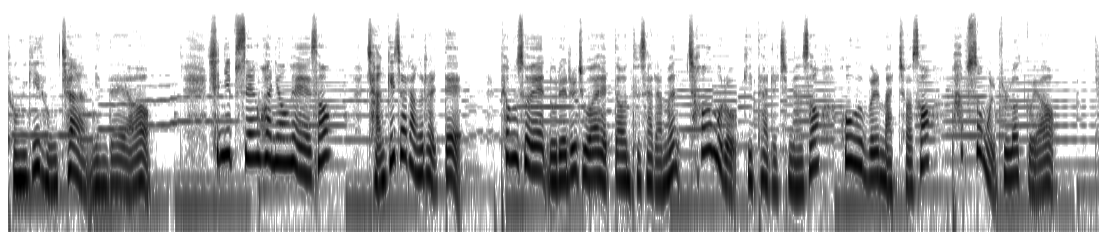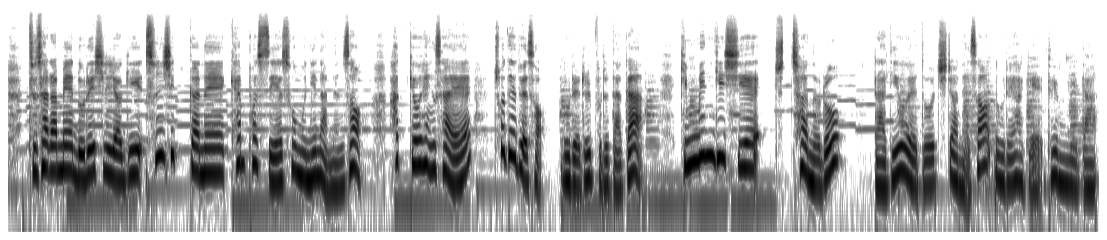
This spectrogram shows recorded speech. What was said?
동기동창인데요. 신입생 환영회에서 장기 자랑을 할 때 평소에 노래를 좋아했던 두 사람은 처음으로 기타를 치면서 호흡을 맞춰서 팝송을 불렀고요. 두 사람의 노래 실력이 순식간에 캠퍼스에 소문이 나면서 학교 행사에 초대돼서 노래를 부르다가 김민기 씨의 추천으로 라디오에도 출연해서 노래하게 됩니다.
